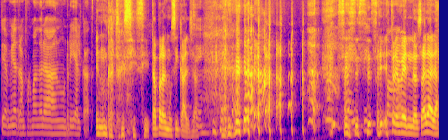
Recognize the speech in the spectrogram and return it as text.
Termina transformándola en un real cat. En un cat, sí, sí. Está para el musical ya. Sí. sí, sí, sí, es tremendo. Ya la,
